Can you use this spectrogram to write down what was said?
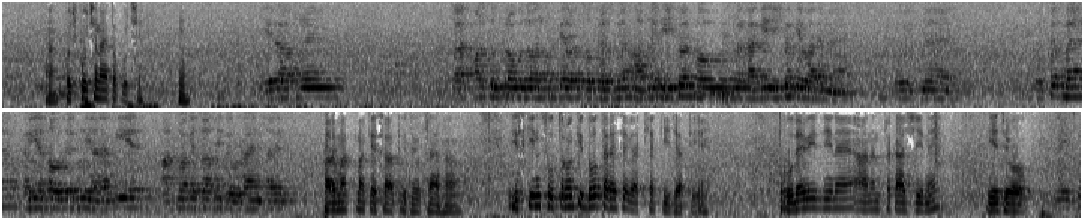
हाँ कुछ पूछना है तो पूछे हम्म। ये आपने चार पाँच सूत्रों को जो अंत के और सूत्र है उसमें आपने ईश्वर को इसमें कहा कि ईश्वर के बारे में है। तो इसमें पुस्तक में कहीं ऐसा उल्लेख नहीं आ रहा कि ये आत्मा के साथ ही जुड़ रहा है इन सारे परमात्मा के साथ ही जुड़ रहे हैं हाँ। इसकी इन सूत्रों की दो तरह से व्याख्या की जाती है। तो उदयवीर जी ने आनंद प्रकाश जी ने ये जो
